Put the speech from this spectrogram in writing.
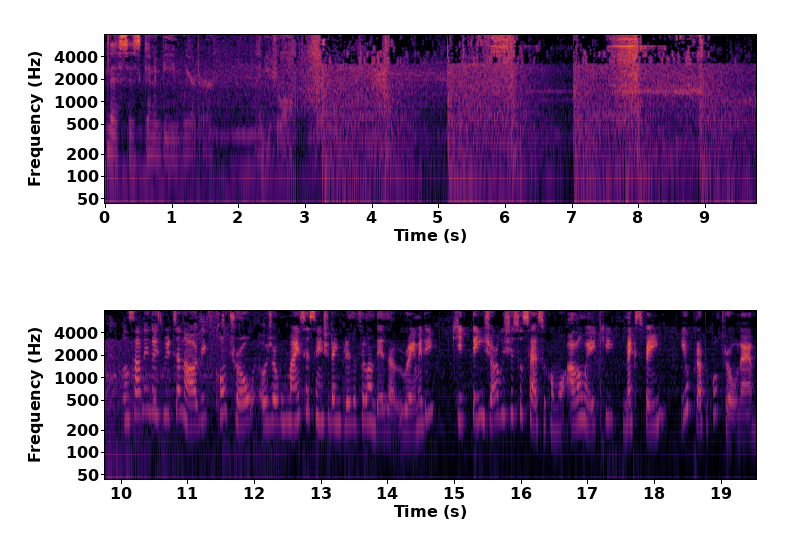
This is gonna be weirder than usual. Lançado em 2019, Control é o jogo mais recente da empresa finlandesa Remedy, que tem jogos de sucesso como Alan Wake, Max Payne e o próprio Control, né?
